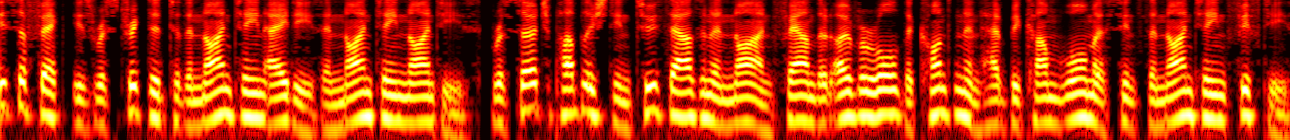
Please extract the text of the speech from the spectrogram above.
this effect is restricted to the 1980s and 1990s. Research published in 2009 found that overall the continent had become warmer since the 1950s,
